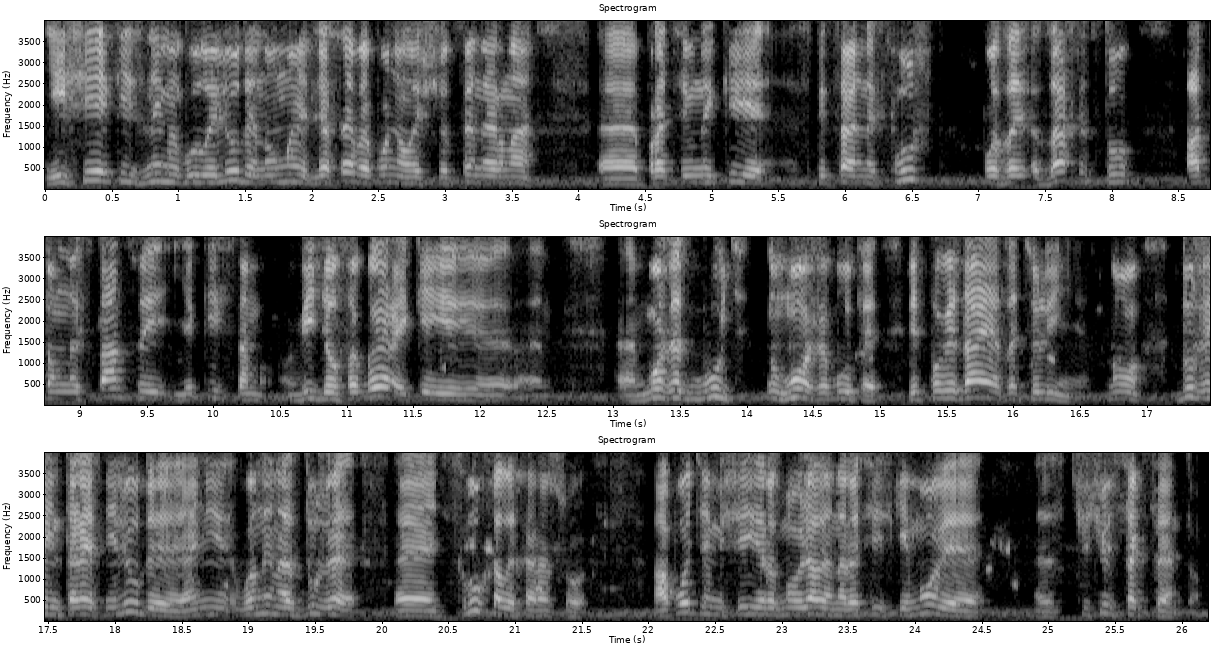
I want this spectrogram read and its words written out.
І ще якісь з ними були люди. Ну, ми для себе поняли, що це, мабуть, працівники спеціальних служб по захисту атомних станцій, якийсь там відділ ФБР, який е, е, може бути, ну може бути, відповідає за цю лінію. Ну дуже інтересні люди. Вони, вони нас дуже е, слухали хорошо, а потім ще й розмовляли на російській мові е, з чуть-чуть з акцентом.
